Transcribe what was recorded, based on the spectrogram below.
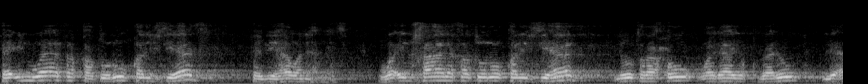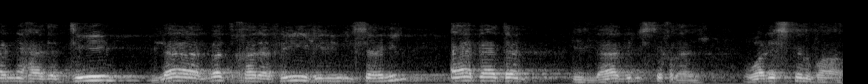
فإن وافق طرق الاجتهاد فبها ونعمت وإن خالف طرق الاجتهاد يطرح ولا يقبل لأن هذا الدين لا مدخل فيه للإنسان أبدا إلا بالاستخراج والاستنباط.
